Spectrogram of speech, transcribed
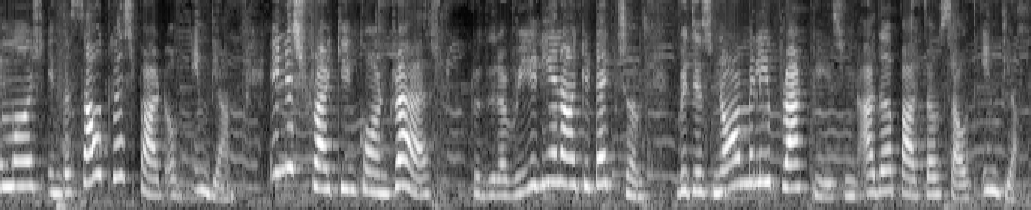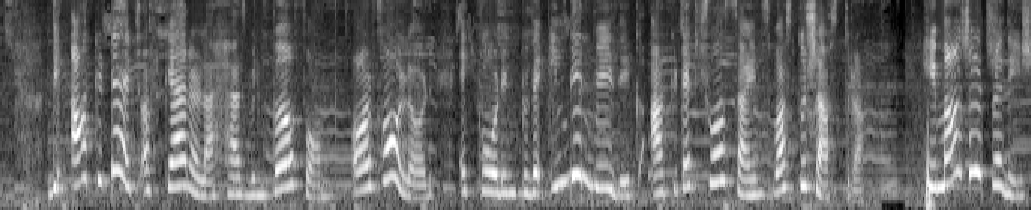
emerged in the southwest part of India in a striking contrast to the Dravidian architecture which is normally practiced in other parts of South India. The architecture of Kerala has been performed or followed according to the Indian Vedic architectural science Vastu Shastra. Himachal Pradesh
